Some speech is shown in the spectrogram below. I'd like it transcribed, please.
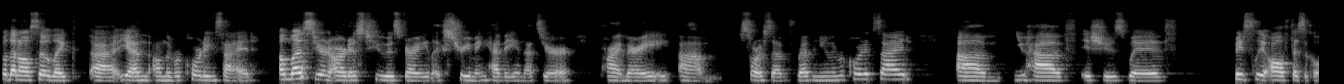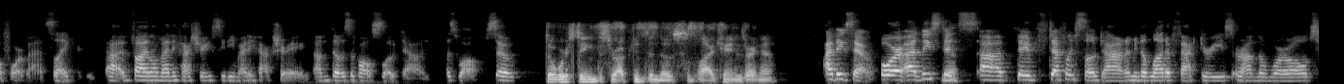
but then also like uh, yeah, on the recording side, unless you're an artist who is very like streaming heavy and that's your primary um, source of revenue on the recorded side um, you have issues with basically all physical formats like uh, vinyl manufacturing, CD manufacturing. Um, those have all slowed down as well. So, so we're seeing disruptions in those supply chains right now. I think so, or at least yeah. it's uh, they've definitely slowed down. I mean, a lot of factories around the world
